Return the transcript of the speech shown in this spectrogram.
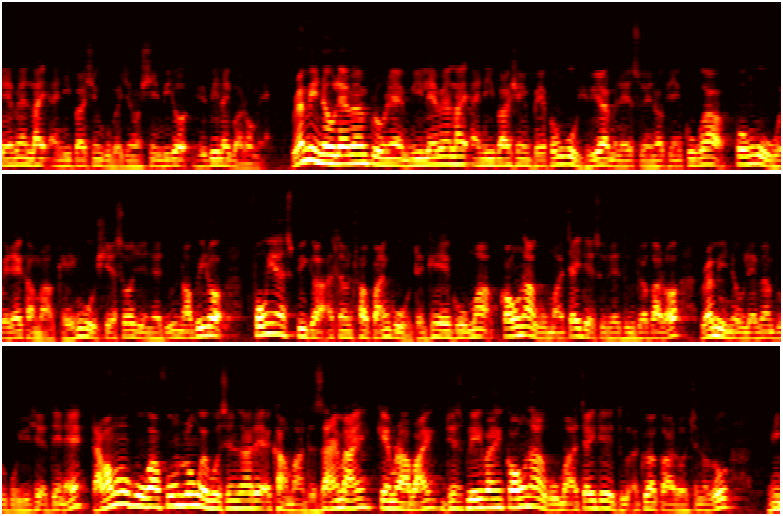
11 Lite Any version ကိုပဲကျွန်တော်ရှင်းပြီးတော့ရွေးပေးလိုက်ပါတော့မယ် Redmi Note 11 Pro နဲ့ Mi 11 Lite Any version ဘယ်ဖုန်းကိုရွေးရမလဲဆိုရင်တော့ဖြင့်ကိုကဖုန်းကိုဝယ်တဲ့အခါမှာ game ကို share ဆော့ကျင်တဲ့သူနောက်ပြီးတော့ဖုန်းရဲ့ speaker အတန်ထွက်ပိုင်းကိုတကယ်ကိုမှကောင်းတာကိုမှကြိုက်တယ်ဆိုတဲ့သူတွေကတော့ Redmi Note 11 Pro ကိုရွေးချယ်သင့်တယ်ဒါမှမဟုတ်ကိုကဖုန်းလုံးဝယ်ဖို့စဉ်းစားတဲ့အခါမှာ design ပိုင်း camera ပိုင်း display ပိုင်းကောင်းတာကိုမှကြိုက်တဲ့သူအတွက်ကတော့ကျွန်တော်တို့ Mi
